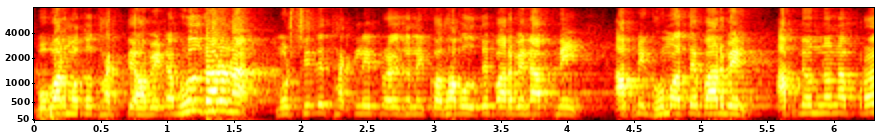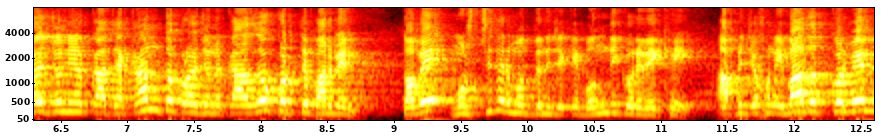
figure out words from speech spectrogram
বোবার মতো থাকতে হবে। এটা ভুল ধারণা। মসজিদে থাকলে প্রয়োজনে কথা বলতে পারবেন আপনি আপনি ঘুমাতে পারবেন, আপনি অন্যান্য প্রয়োজনীয় কাজ, একান্ত প্রয়োজনীয় কাজও করতে পারবেন। তবে মসজিদের মধ্যে নিজেকে বন্দি করে রেখে আপনি যখন ইবাদত করবেন,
